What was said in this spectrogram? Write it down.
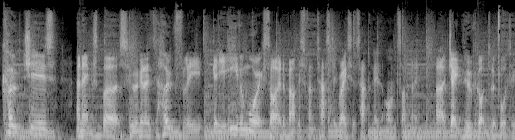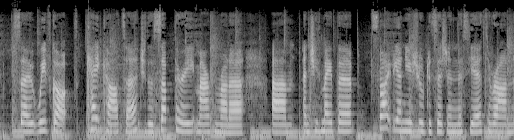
coaches, and experts who are going to hopefully get you even more excited about this fantastic race that's happening on Sunday. Uh, Jane, who have we got to look forward to? So we've got Kate Carter. She's a sub three marathon runner, um, and she's made the slightly unusual decision this year to run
